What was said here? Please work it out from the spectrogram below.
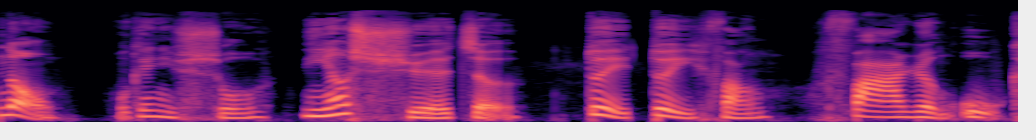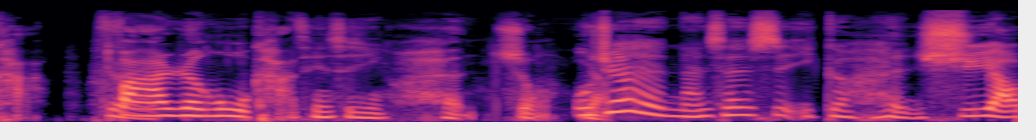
No。我跟你说，你要学着对对方发任务卡，发任务卡这件事情很重要。我觉得男生是一个很需要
